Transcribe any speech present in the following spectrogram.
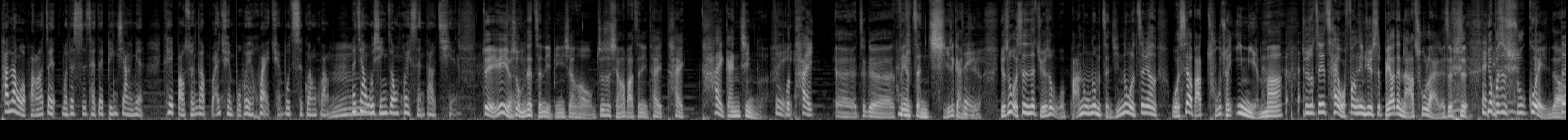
它让我反而在我的食材在冰箱里面可以保存到完全不会坏，全部吃光光。嗯，那这样无形中会省到钱。对，因为有时候我们在整理冰箱哈，我们就是想要把它整理太太太干净了，对，或太。呃，这个非常整齐的感觉。有时候我甚至在觉得说，我把它弄那么整齐，弄了这样，我是要把它储存一年吗？就是说这些菜我放进去是不要再拿出来了，是不是？又不是书柜，你知道吗？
